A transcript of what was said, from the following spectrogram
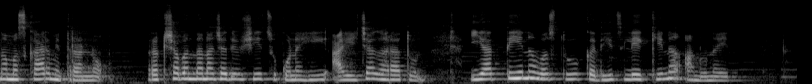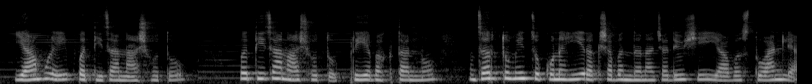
नमस्कार मित्रांनो. रक्षाबंधनाच्या दिवशी चुकूनही आईच्या घरातून या तीन वस्तू कधीच लेकीनं आणू नयेत. यामुळे पतीचा नाश होतो. पतीचा नाश होतो. प्रिय भक्तांनो जर तुम्ही चुकूनही रक्षाबंधनाच्या दिवशी या वस्तू आणल्या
